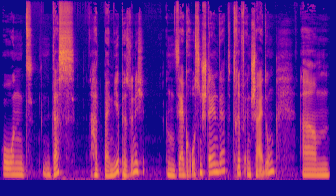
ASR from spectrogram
Und das hat bei mir persönlich einen sehr großen Stellenwert, triff Entscheidungen. Ähm,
